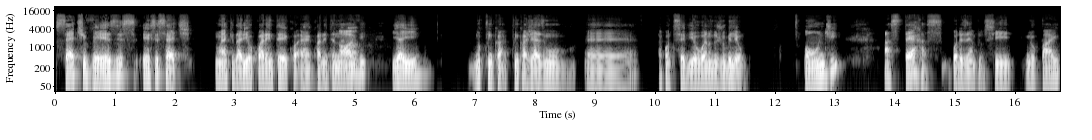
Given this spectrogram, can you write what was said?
sete vezes esses sete. Não é que daria o 40, é, 49 e aí no quinquagésimo é, aconteceria o ano do jubileu onde as terras, por exemplo, se meu pai,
